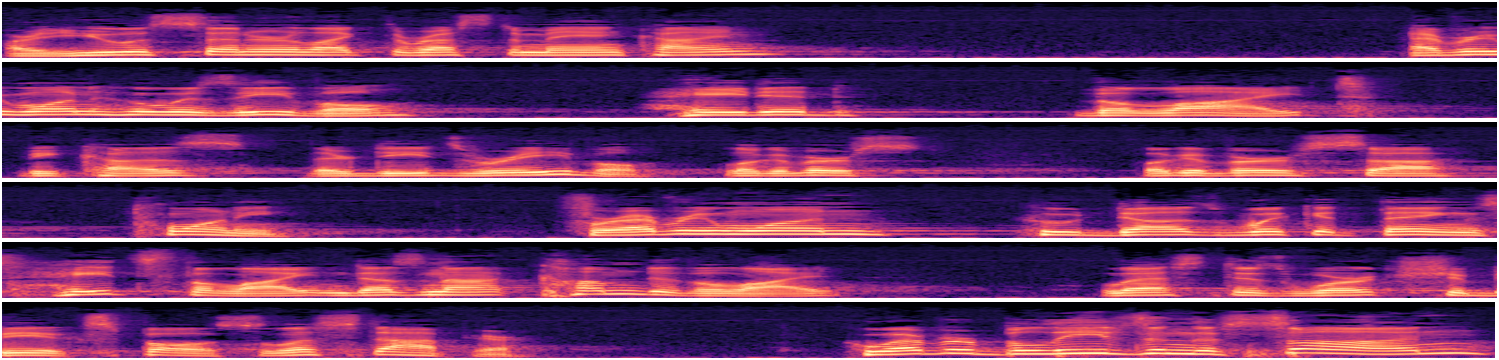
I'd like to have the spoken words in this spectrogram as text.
Are you a sinner like the rest of mankind? Everyone who was evil hated the light because their deeds were evil. Look at verse, look at verse uh, 20. For everyone who does wicked things hates the light and does not come to the light, lest his works should be exposed. So let's stop here. Whoever believes in the Son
